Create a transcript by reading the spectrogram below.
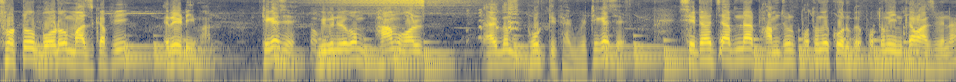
ছোট বড় মাঝকাপি রেডি মাল ঠিক আছে? বিভিন্ন রকম ফার্ম হল একদম ভর্তি থাকবে ঠিক আছে? সেটা হচ্ছে আপনার ফার্ম যখন প্রথমে করবে প্রথমে ইনকাম আসবে না।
